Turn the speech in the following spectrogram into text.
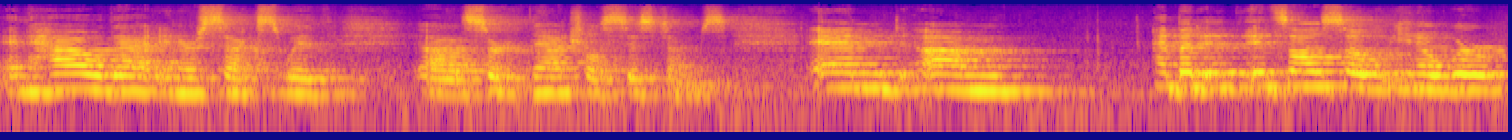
and how that intersects with uh, sort of natural systems. And um, but it, it's also, you know, we're,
